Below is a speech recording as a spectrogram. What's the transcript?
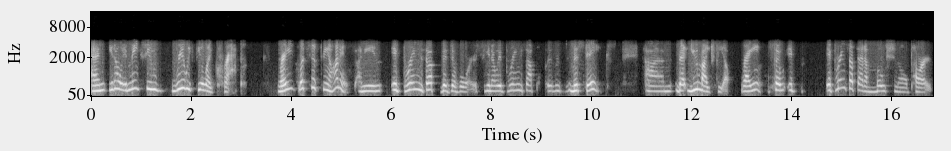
And you know it makes you really feel like crap right? Let's just be honest. I mean it brings up the divorce you know it brings up mistakes um, that you might feel right? So it it brings up that emotional part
